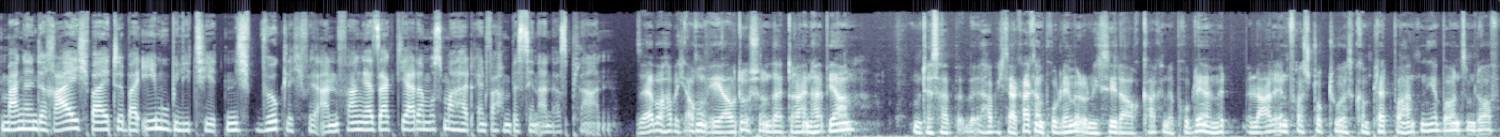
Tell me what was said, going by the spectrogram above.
mangelnde Reichweite bei E-Mobilität nicht wirklich viel anfangen. Er sagt, ja, da muss man halt einfach ein bisschen anders planen. Selber habe ich auch ein E-Auto schon seit dreieinhalb Jahren. Und deshalb äh, habe ich da gar kein Problem mit und ich sehe da auch gar keine Probleme mit. Ladeinfrastruktur ist komplett vorhanden hier bei uns im Dorf.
